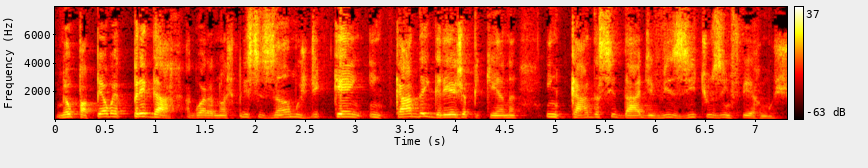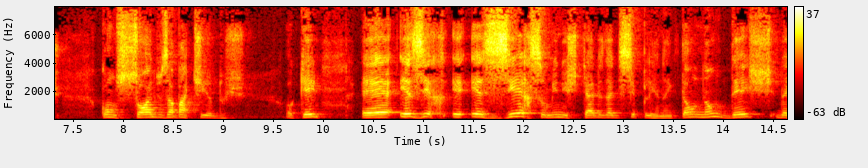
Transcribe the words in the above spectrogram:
Meu papel é pregar. Agora, nós precisamos de quem, em cada igreja pequena, em cada cidade, visite os enfermos, console os abatidos, ok? É, exer, exerça o ministério da disciplina. Então, não deixe da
